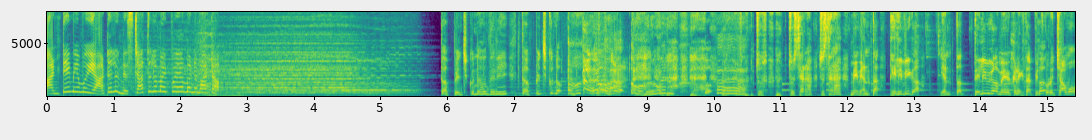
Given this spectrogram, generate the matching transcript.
అంటే మేము ఈ ఆటలు నిశ్చాతులమైపోయామన్నమాట. తప్పించుకున్నావు దని తప్పించుకున్నావు. చూసారా చూసారా? మేమెంత తెలివిగా ఎంత తెలివిగా మేము ఇక్కడికి తప్పించుకొని వచ్చామో.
